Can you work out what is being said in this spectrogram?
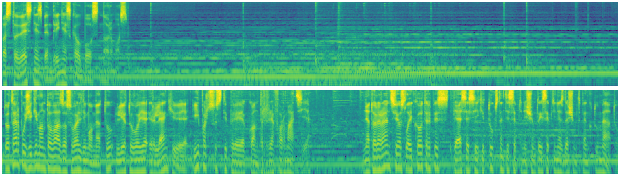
pastovesnės bendrinės kalbos normos. Tuo tarpu Žygimanto vazos valdymo metu Lietuvoje ir Lenkijoje ypač sustiprėja kontrreformacija. Netolerancijos laikotarpis tęsiasi iki 1775 metų,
